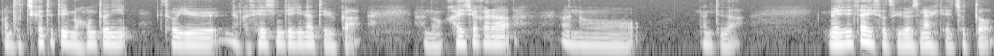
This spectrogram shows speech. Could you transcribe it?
まあ、どっちかというと今本当にそういうなんか精神的なというか。あの会社からあのなんていうんだ。めでたい卒業じゃなくてちょっと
